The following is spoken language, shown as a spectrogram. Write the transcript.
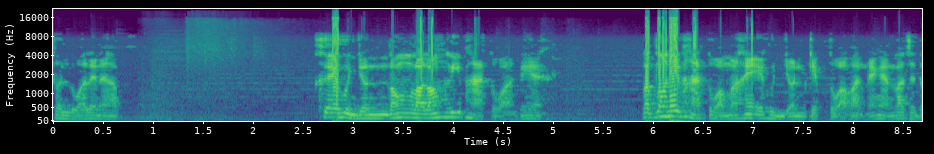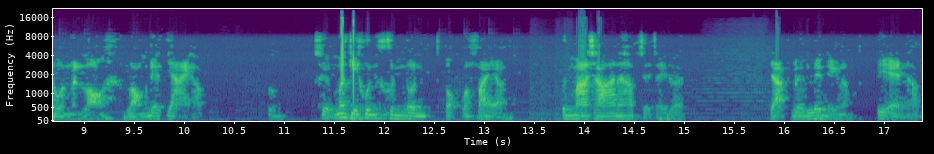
ชนรั้วเลยนะครับคือไอหุ่นยนต์ต้องเราต้องรีบหาตัวเนี่ย เราต้องรีบหาตัวมาให้ไอหุ่นยนต์เก็บตัวก่อนไม่งั้นเราจะโดนมันร้องร้องเรียกยายครับ คือเมื่อกี้คุณคุณโดนตกรถไฟอะคุณมาช้านะครับ เสียใจด้วย อยากเดินเล่นเองนะพี่เอ็นครับ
